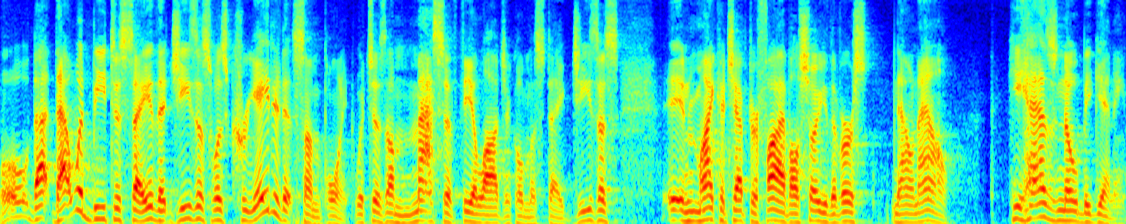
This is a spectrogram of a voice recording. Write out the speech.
Well, that, that would be to say that Jesus was created at some point, which is a massive theological mistake. Jesus, in Micah chapter 5, I'll show you the verse now, now. He has no beginning.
